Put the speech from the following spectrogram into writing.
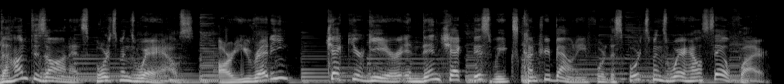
The hunt is on at Sportsman's Warehouse. Are you ready? Check your gear and then check this week's Country Bounty for the Sportsman's Warehouse sale flyer.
